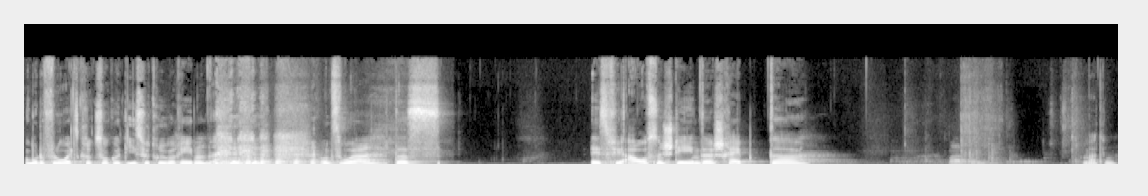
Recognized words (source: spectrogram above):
wo der Flo jetzt gerade gesagt hat, ich soll drüber reden. Und zwar, dass es für Außenstehender schreibt der Martin. Martin?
